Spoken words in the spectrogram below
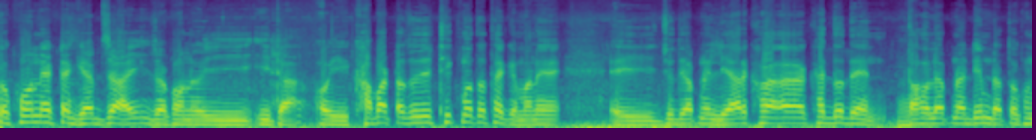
তখন একটা গ্যাপ যায় যখন ওই ইটা ওই খাবারটা যদি ঠিক মতো থাকে মানে এই যদি আপনি লেয়ার খাদ্য দেন তাহলে আপনার ডিমটা তখন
